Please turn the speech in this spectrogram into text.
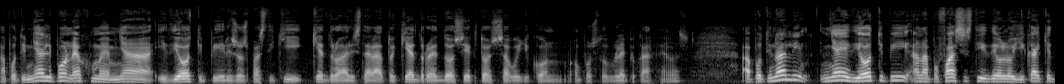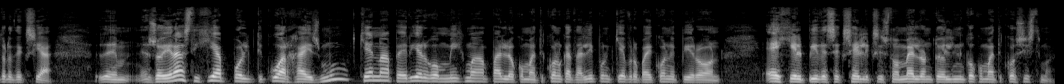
Από τη μια λοιπόν έχουμε μια ιδιότυπη ριζοσπαστική κέντρο αριστερά, το κέντρο εντός ή εκτός εισαγωγικών όπως το βλέπει ο καθένας. Από την άλλη μια ιδιότυπη αναποφάσιστη ιδεολογικά κεντροδεξιά. Ε, ζωηρά στοιχεία πολιτικού αρχαϊσμού και ένα περίεργο μείγμα παλαιοκομματικών καταλήπων και ευρωπαϊκών επιρροών. Έχει ελπίδες εξέλιξης στο μέλλον το ελληνικό κομματικό σύστημα;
